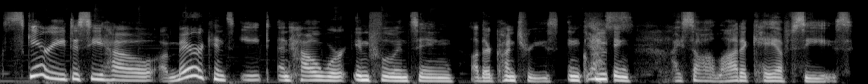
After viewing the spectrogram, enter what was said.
scary to see how Americans eat and how we're influencing other countries, including Yes. I saw a lot of KFCs.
